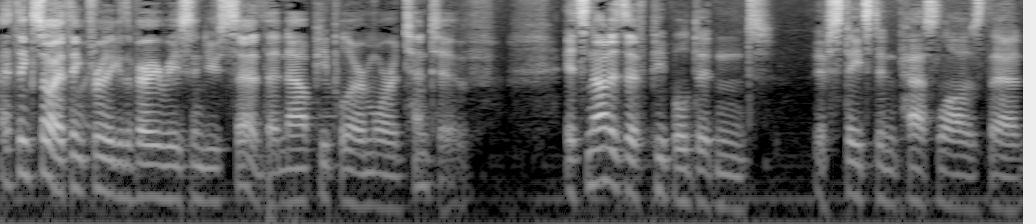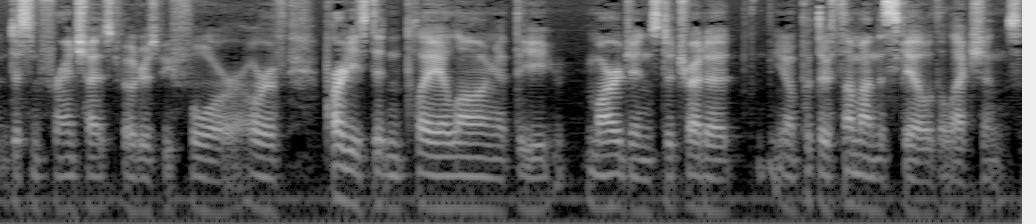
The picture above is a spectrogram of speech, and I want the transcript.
I think so. I think for the very reason you said that now people are more attentive. It's not as if people didn't, if states didn't pass laws that disenfranchised voters before, or if parties didn't play along at the margins to try to, you know, put their thumb on the scale with elections.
